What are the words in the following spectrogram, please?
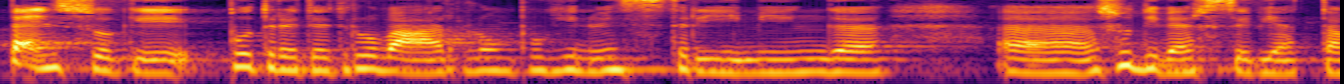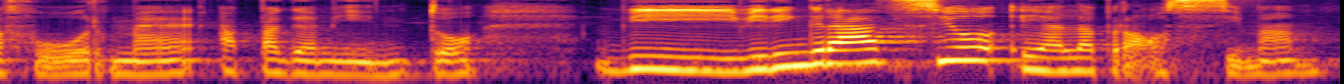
penso che potrete trovarlo un pochino in streaming eh, su diverse piattaforme a pagamento. Vi, vi ringrazio e alla prossima.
